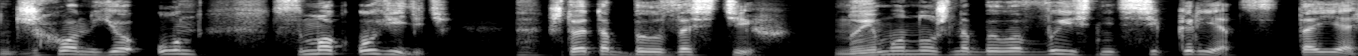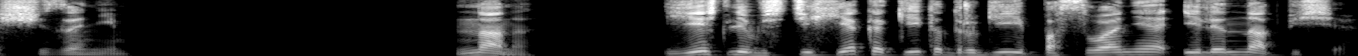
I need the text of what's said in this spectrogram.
Джхон Йо-Ун смог увидеть, что это был за стих, но ему нужно было выяснить секрет, стоящий за ним. Нана, есть ли в стихе какие-то другие послания или надписи?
